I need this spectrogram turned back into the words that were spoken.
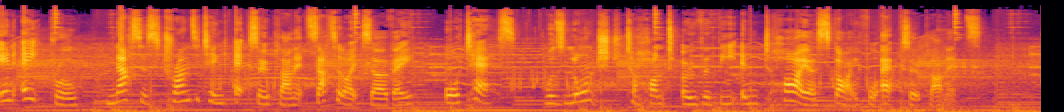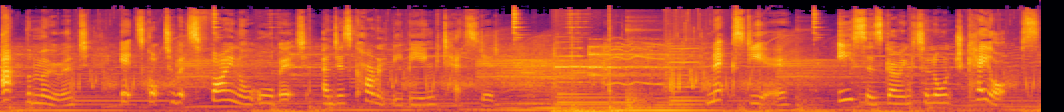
In April, NASA's Transiting Exoplanet Satellite Survey, or TESS, was launched to hunt over the entire sky for exoplanets. At the moment, it's got to its final orbit and is currently being tested. Next year, ESA's going to launch CHEOPS,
